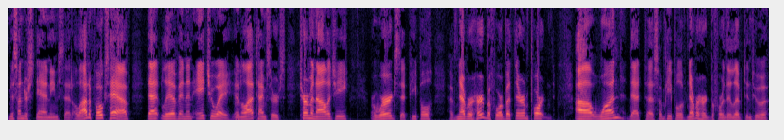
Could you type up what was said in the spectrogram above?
misunderstandings that a lot of folks have that live in an HOA. And a lot of times there's terminology or words that people have never heard before, but they're important. Uh, one that uh, some people have never heard before they lived into a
